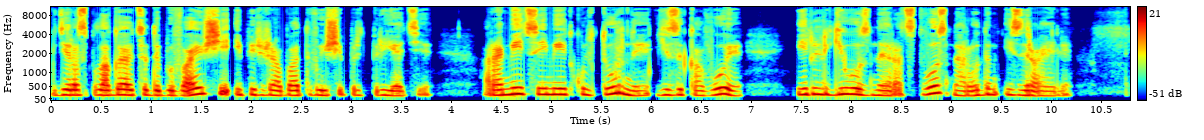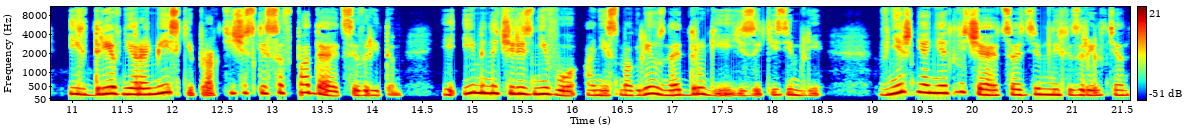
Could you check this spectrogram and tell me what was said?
где располагаются добывающие и перерабатывающие предприятия. Арамейцы имеют культурное, языковое и религиозное родство с народом Израиля. Их древний арамейский практически совпадает с ивритом, и именно через него они смогли узнать другие языки земли. Внешне они отличаются от земных израильтян,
